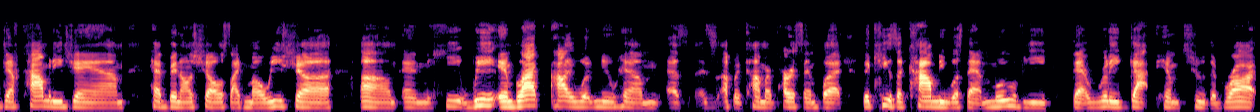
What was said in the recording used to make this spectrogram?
Def Comedy Jam, had been on shows like Moesha. Um, and he we in Black Hollywood knew him as as up and coming person, but the Kings of Comedy was that movie that really got him to the broad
